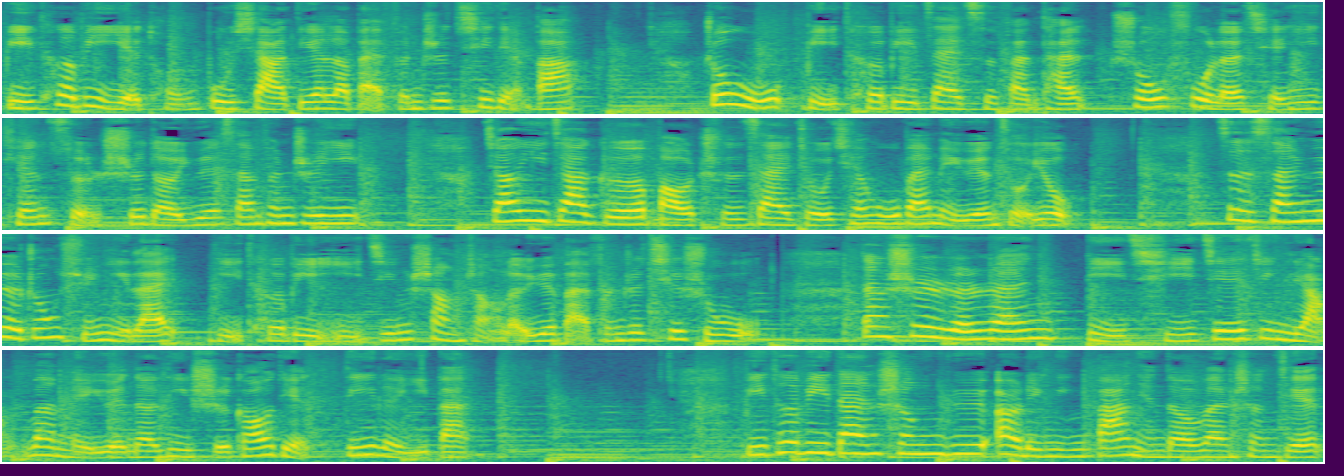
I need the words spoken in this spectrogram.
比特币也同步下跌了百分之七点八。周五，比特币再次反弹，收复了前一天损失的约三分之一，交易价格保持在九千五百美元左右。自三月中旬以来，比特币已经上涨了约百分之七十五，但是仍然比其接近两万美元的历史高点低了一半。比特币诞生于二零零八年的万圣节，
